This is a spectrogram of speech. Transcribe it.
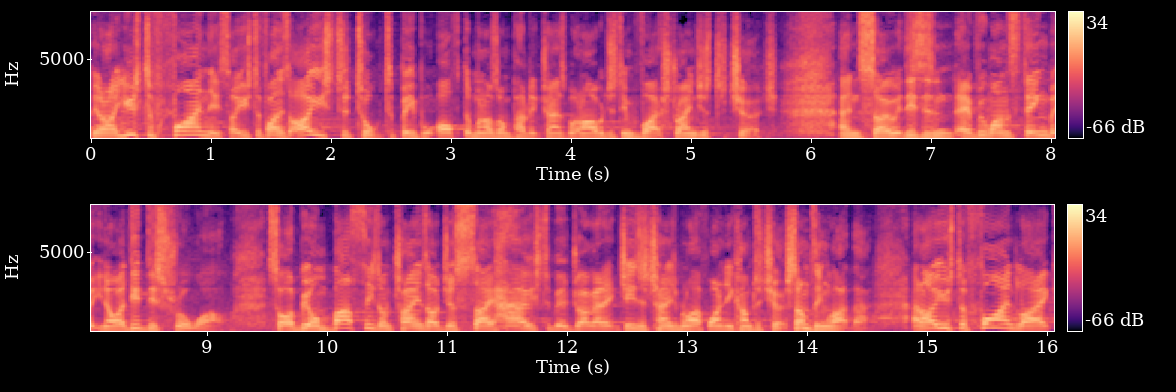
You know, I used to find this. I used to find this. I used to talk to people often when I was on public transport and I would just invite strangers to church. And so this isn't everyone's thing, but you know, I did this for a while. So I'd be on buses, on trains, I'd just say, Hey, I used to be a drug addict. Jesus changed my life. Why don't you come to church? Something like that. And I used to find like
